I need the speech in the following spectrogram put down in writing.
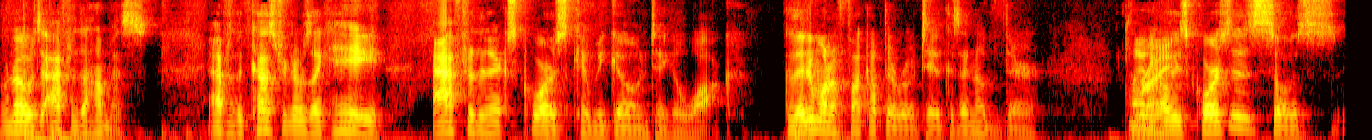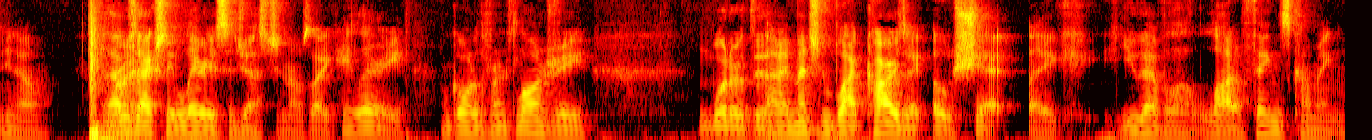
Oh no, it was after the hummus. After the custard, I was like, "Hey, after the next course, can we go and take a walk?" Because I didn't want to fuck up their rotation. Because I know that they're planning all Right. these courses, so it's you know. And that was Right. actually Larry's suggestion. I was like, "Hey, Larry, I'm going to the French Laundry." what are the and I mentioned black car. He's like, "Oh shit! Like you have a lot of things coming,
